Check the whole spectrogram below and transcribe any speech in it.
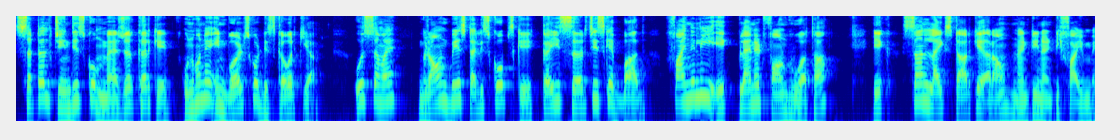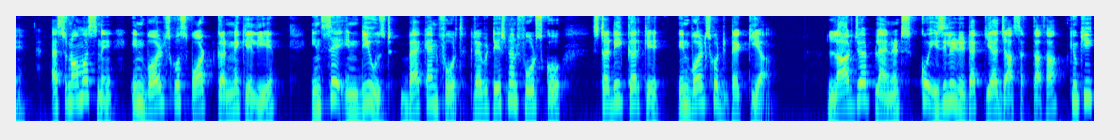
सटल चेंजेस को मेजर करके उन्होंने इन वर्ल्ड्स को डिस्कवर किया। उस समय ग्राउंड बेस्ड टेलीस्कोप्स के कई सर्चिस के बाद फाइनली एक प्लैनेट फाउंड हुआ था, एक सन लाइक स्टार के अराउंड 1995 में। एस्ट्रोनॉमर्स ने इन वर्ल्ड्स को स्पॉट करने के लिए इनसे induced back and forth gravitational force को स्टडी करके इन वर्ल्ड्स को डिटेक्ट किया। लार्जर प्लैनेट्स को इजीली डिटेक्ट किया जा सकता था, क्योंकि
